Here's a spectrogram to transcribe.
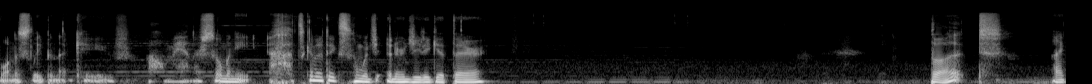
Want to sleep in that cave? Oh man, there's so many. It's going to take so much energy to get there. But I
